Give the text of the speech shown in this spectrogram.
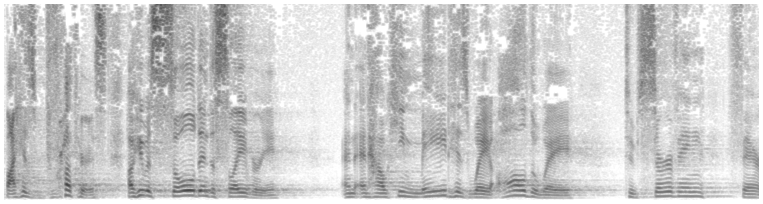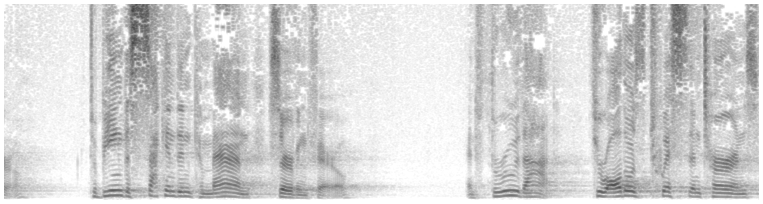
by his brothers, how he was sold into slavery, and, and how he made his way all the way to serving Pharaoh to being the second in command serving Pharaoh. And through that, through all those twists and turns,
